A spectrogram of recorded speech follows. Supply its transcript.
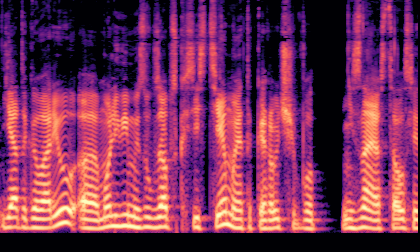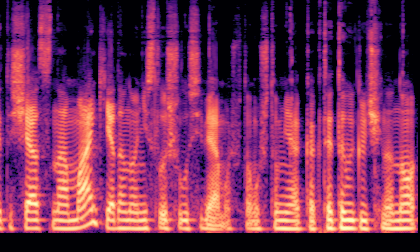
Я договорю, э, мой любимый звук запуска системы, это, короче, вот, не знаю, осталось ли это сейчас на Маке, я давно не слышал у себя, может, потому что у меня как-то это выключено, но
